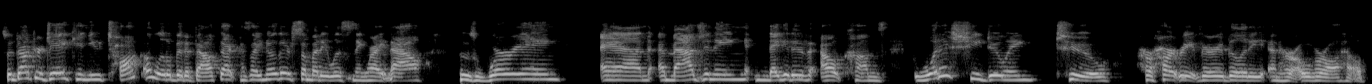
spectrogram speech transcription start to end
So, Dr. Jay, can you talk a little bit about that? Because I know there's somebody listening right now who's worrying and imagining negative outcomes. What is she doing to her heart rate variability and her overall health.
